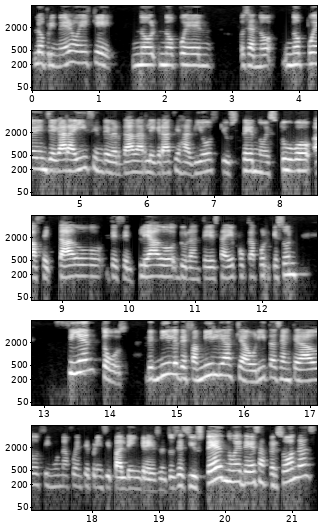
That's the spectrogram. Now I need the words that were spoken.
lo primero es que no, no pueden, o sea, no, no pueden llegar ahí sin de verdad darle gracias a Dios que usted no estuvo afectado, desempleado durante esta época, porque son cientos de miles de familias que ahorita se han quedado sin una fuente principal de ingreso. Entonces, si usted no es de esas personas,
